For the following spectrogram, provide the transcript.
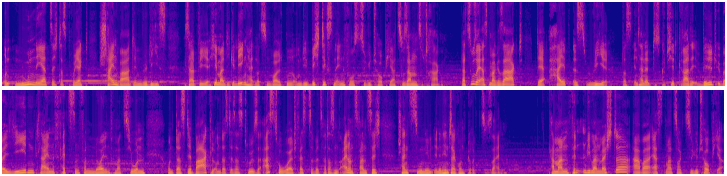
und nun nähert sich das Projekt scheinbar dem Release, weshalb wir hier mal die Gelegenheit nutzen wollten, um die wichtigsten Infos zu Utopia zusammenzutragen. Dazu sei erstmal gesagt, der Hype ist real. Das Internet diskutiert gerade wild über jeden kleinen Fetzen von neuen Informationen und das Debakel um das desaströse Astroworld Festival 2021 scheint zunehmend in den Hintergrund gerückt zu sein. Kann man finden, wie man möchte, aber erstmal zurück zu Utopia.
